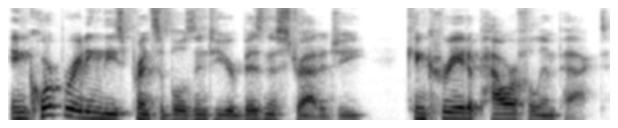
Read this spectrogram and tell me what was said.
Incorporating these principles into your business strategy can create a powerful impact.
